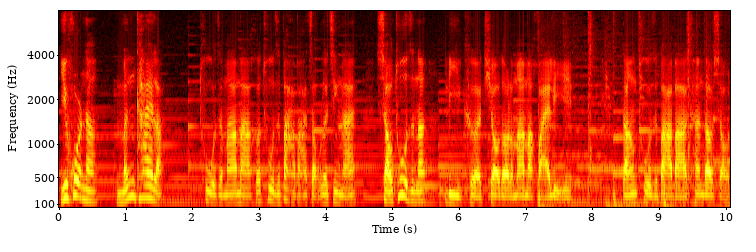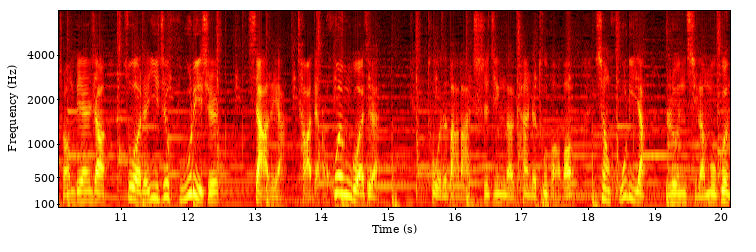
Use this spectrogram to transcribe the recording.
一会儿呢，门开了，兔子妈妈和兔子爸爸走了进来。小兔子呢，立刻跳到了妈妈怀里。当兔子爸爸看到小床边上坐着一只狐狸时，吓得呀，差点昏过去。兔子爸爸吃惊地看着兔宝宝，像狐狸呀抡起了木棍。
